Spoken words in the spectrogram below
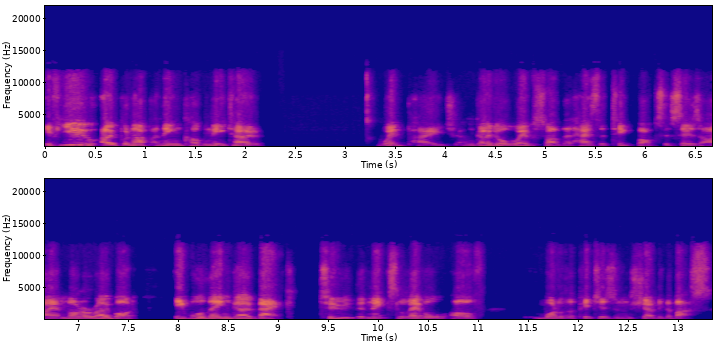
If you open up an incognito web page and go to a website that has the tick box that says, I am not a robot, it will then go back to the next level of what are the pictures and show me the bus.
